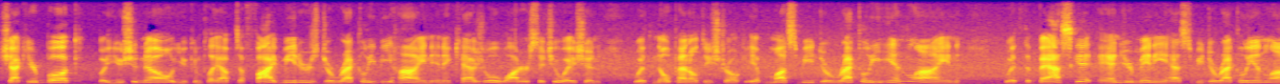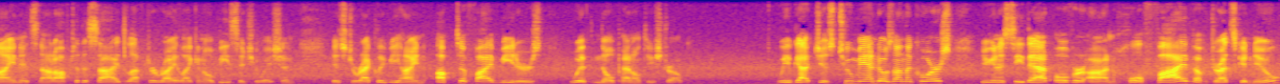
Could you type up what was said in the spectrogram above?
Check your book, but you should know you can play up to five meters directly behind in a casual water situation with no penalty stroke. It must be directly in line with the basket and your mini has to be directly in line. It's not off to the sides, left or right, like an OB situation. It's directly behind up to five meters with no penalty stroke. We've got just two Mandos on the course. You're going to see that over on hole five of Dretzka New.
